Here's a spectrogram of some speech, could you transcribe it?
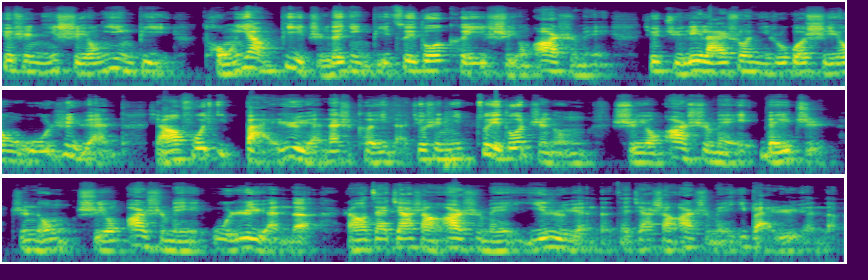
就是你使用硬币同样币值的硬币最多可以使用二十枚。就举例来说，你如果使用五日元，想要付一百日元那是可以的，就是你最多只能使用二十枚为止，只能使用二十枚五日元的，然后再加上二十枚一日元的，再加上二十枚一百日元的，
